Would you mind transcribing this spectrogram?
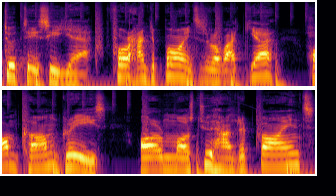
Tunisia, 400 points, Slovakia, Hong Kong, Greece, almost 200 points,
